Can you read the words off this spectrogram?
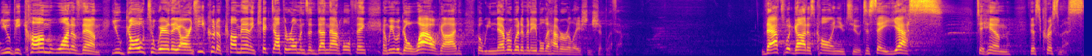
You become one of them. You go to where they are. And he could have come in and kicked out the Romans and done that whole thing, and we would go, wow, God, but we never would have been able to have a relationship with him. That's what God is calling you to, to say yes to him this Christmas.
